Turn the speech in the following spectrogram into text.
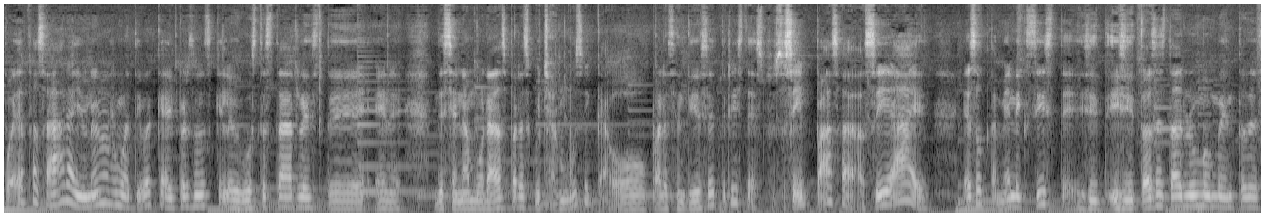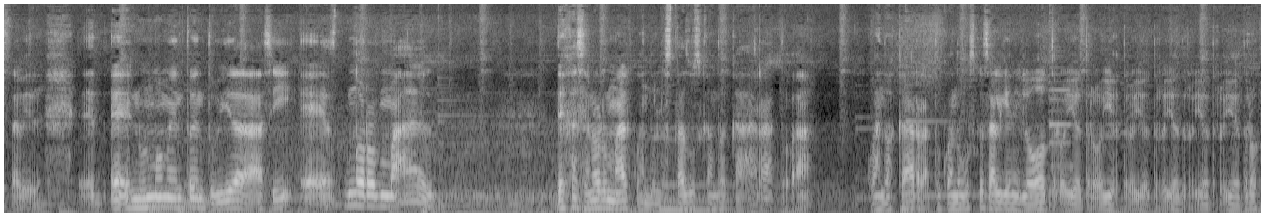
puede pasar, hay una normativa que hay personas que les gusta estar este, desenamoradas para escuchar música o para sentirse tristes. Pues sí pasa, sí hay, eso también existe. Y si, y si tú has estado en un momento de esta vida, en un momento en tu vida así, es normal Déjase normal cuando lo estás buscando a cada rato, ¿ah? Cuando a cada rato, cuando buscas a alguien y lo otro, y otro, y otro, y otro, y otro, y otro, y otro,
